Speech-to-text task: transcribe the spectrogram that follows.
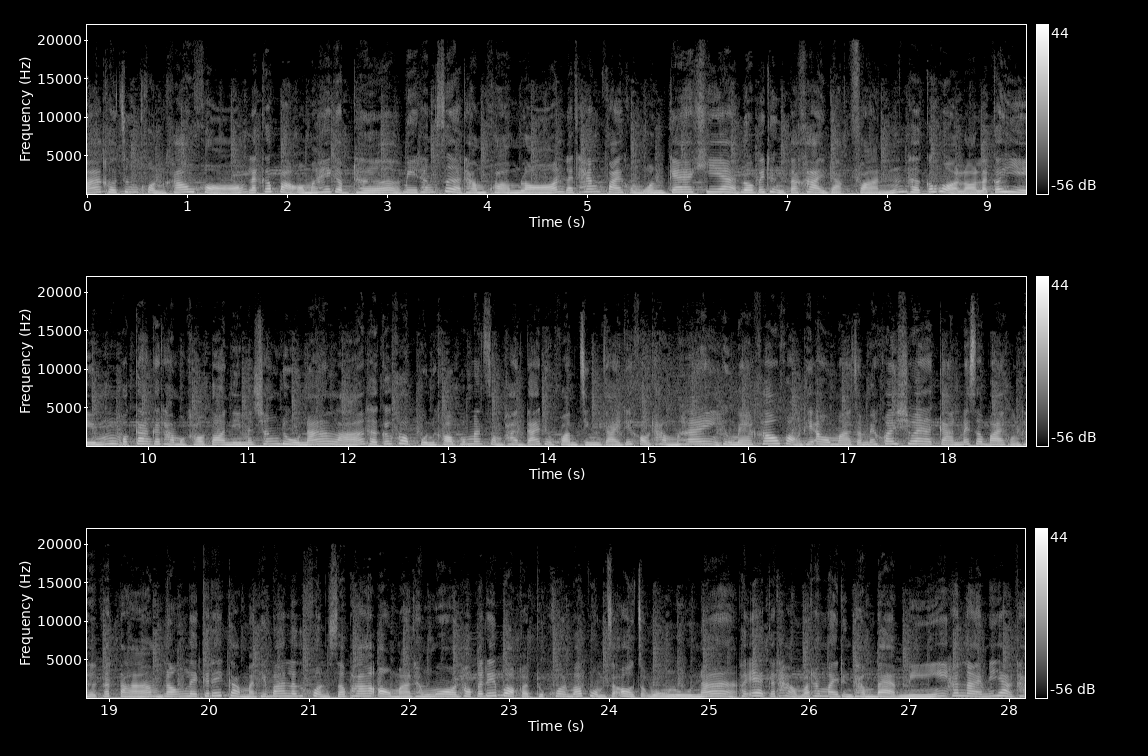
มากเขาจึงขนเข้าของ และกระเป๋าเอามาให้กับเธอ มีทั้งเสื่อทำความร้อน และแท่งไฟของวงแก้เครียดรวมไปถึงตะข่ายดักฝัน เธอก็หัวเร้อนแล้วก็ยิ้ม เพราะการกระทำของเขาตอนนี้มันช่างดูน่ารัก เธอก็ขอบคุณเขาเพราะมันสัมผัสได้ถึงความจริงใจที่เขาทำให้ ถึงแม้ข้าวของที่เอามาจะไม่ค่อยช่วยอาการไม่สบายของเธอก็ตาม น้องเล็กก็ได้กลับมาที่บ้านแล้วก็ขนเสื้อผ้าออกมาทั้งหมด เขาก็ได้บอกกับทุกคนว่าผมจะออกจากวงลูน่าพระเอกก็ถามว่าทำไมถึงทำแบบนี้ ถ้านายไม่อยากท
